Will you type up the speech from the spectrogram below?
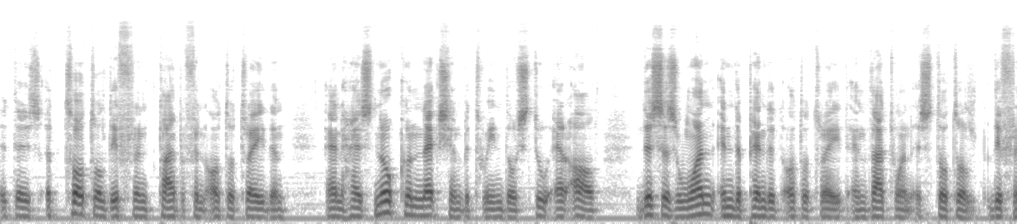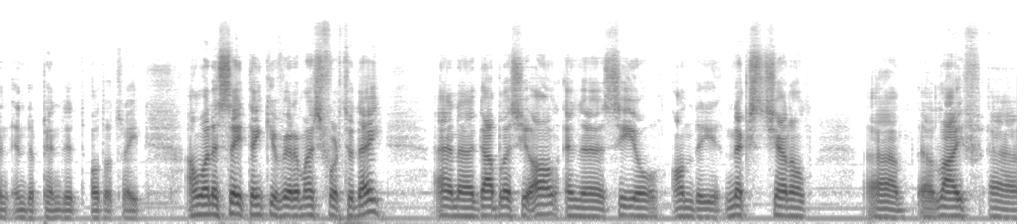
it is a total different type of an auto trading and has no connection between those two at all. This is one independent auto trade, and that one is total different independent auto trade. I want to say thank you very much for today, and uh, God bless you all, and uh, see you on the next channel uh, uh live uh,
